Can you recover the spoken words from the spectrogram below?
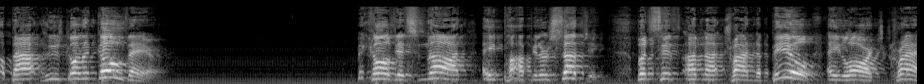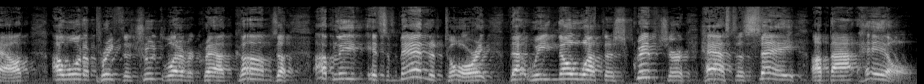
about who's going to go there. Because it's not a popular subject. But since I'm not trying to build a large crowd, I want to preach the truth to whatever crowd comes. I believe it's mandatory that we know what the Scripture has to say about hell.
